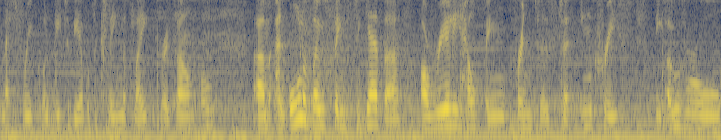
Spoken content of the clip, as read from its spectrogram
less frequently to be able to clean the plate, for example. Um, and all of those things together are really helping printers to increase the overall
